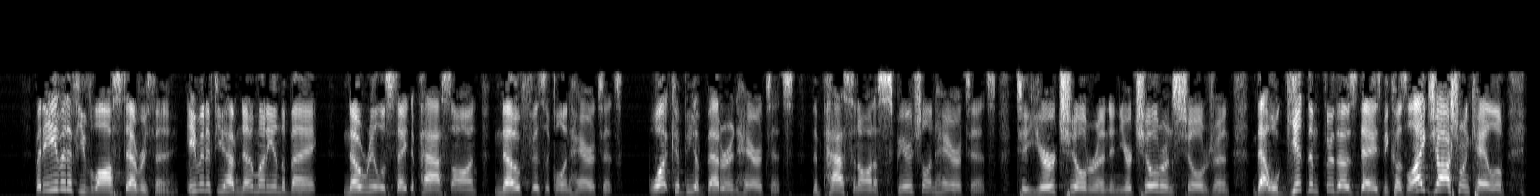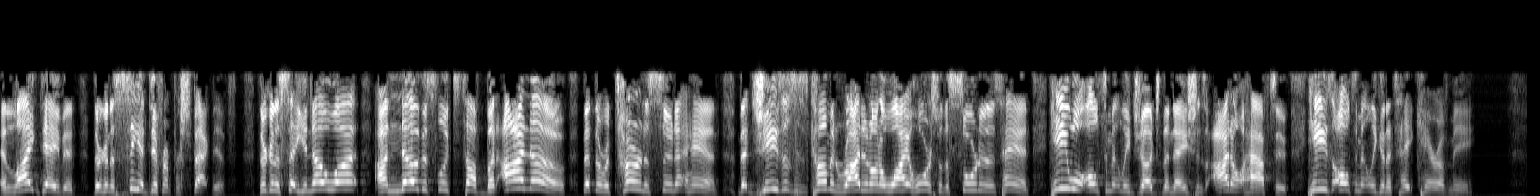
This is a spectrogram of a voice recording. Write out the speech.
But even if you've lost everything, even if you have no money in the bank, no real estate to pass on, no physical inheritance. What could be a better inheritance than passing on a spiritual inheritance to your children and your children's children that will get them through those days? Because, like Joshua and Caleb, and like David, they're going to see a different perspective. They're going to say, you know what? I know this looks tough, but I know that the return is soon at hand. That Jesus is coming riding on a white horse with a sword in his hand. He will ultimately judge the nations. I don't have to. He's ultimately going to take care of me.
